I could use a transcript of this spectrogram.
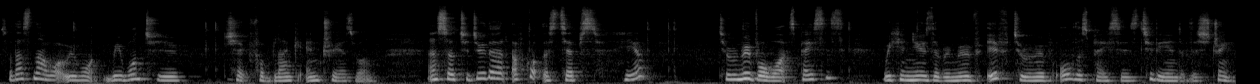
So that's not what we want. We want to check for blank entry as well. And so to do that, I've got the steps here. To remove all white spaces, we can use the remove if to remove all the spaces to the end of the string.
